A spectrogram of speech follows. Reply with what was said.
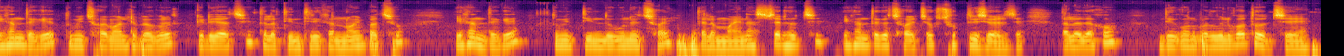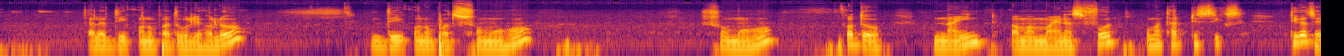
এখান থেকে তুমি ছয় মাল্টিপ্লাই করে কেটে যাচ্ছে, তাহলে তিন তিরিকা নয় পাচ্ছ। এখান থেকে তুমি তিন দুগুণে ছয়, তাহলে মাইনাস চার হচ্ছে। এখান থেকে ছয় চোখ ছত্রিশ হয়েছে তাহলে দেখো, দিক অনুপাতগুলি কত হচ্ছে? তাহলে দিক অনুপাতগুলি হলো, দিক অনুপাত সমূহ সমূহ কত? Nine comma minus four comma thirty six ঠিক আছে?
